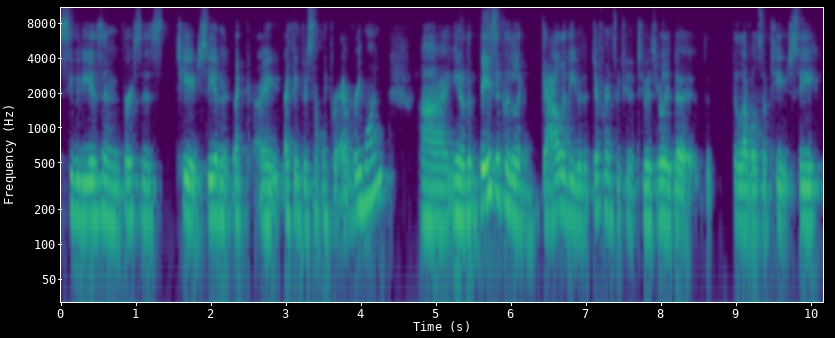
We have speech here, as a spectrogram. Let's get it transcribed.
CBD is and versus THC. And like, I, I think there's something for everyone. Uh, you know, the basically legality or the difference between the two is really the, the, the levels of THC,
